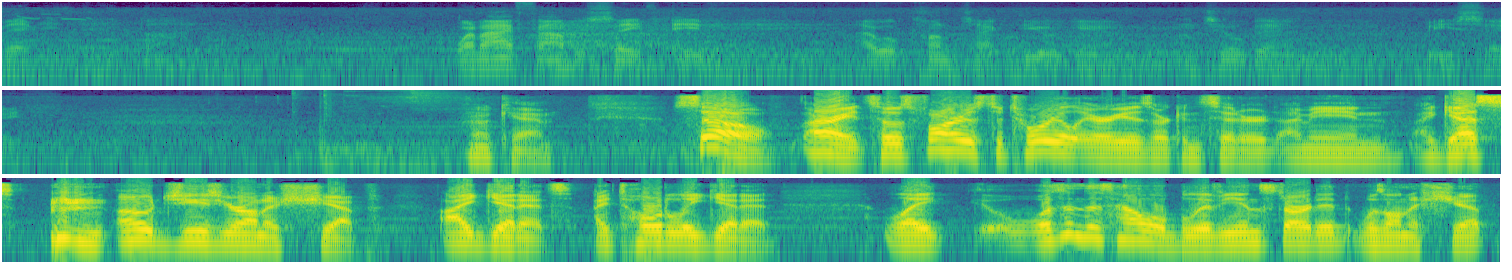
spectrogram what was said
very nearby. When I found a safe haven, I will contact you again. Until then, be safe. Okay. So, alright, so as far as tutorial areas are considered, I mean, I guess, oh geez, you're on a ship. I get it. I totally get it. Like, wasn't this how Oblivion started? Was on a ship?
